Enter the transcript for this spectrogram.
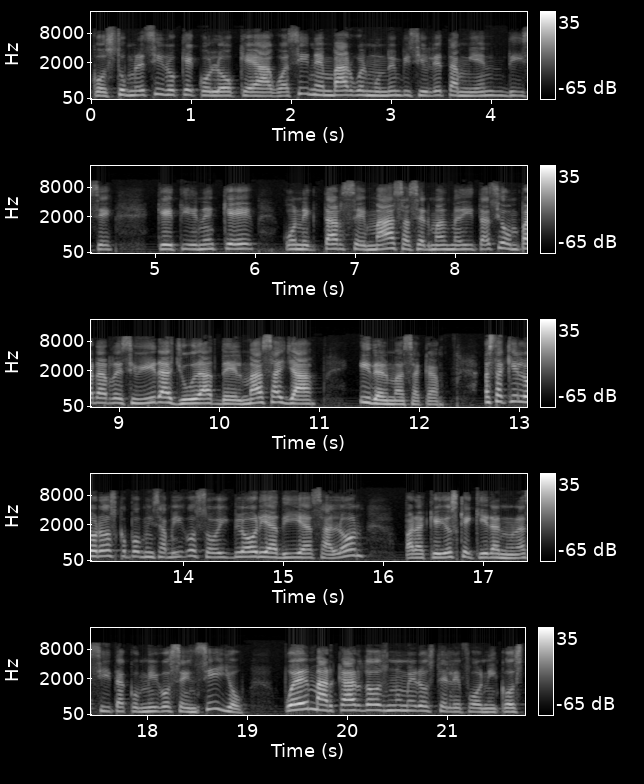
costumbres, sino que coloque agua. Sin embargo, el mundo invisible también dice que tienen que conectarse más, hacer más meditación para recibir ayuda del más allá y del más acá. Hasta aquí el horóscopo, mis amigos. Soy Gloria Díaz Salón. Para aquellos que quieran una cita conmigo, sencillo. Pueden marcar dos números telefónicos,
